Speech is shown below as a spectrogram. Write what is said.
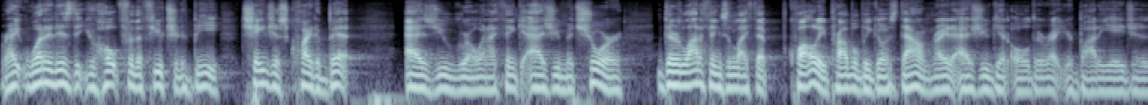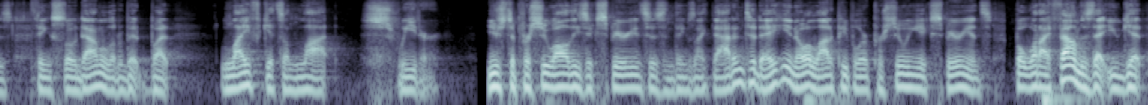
right? What it is that you hope for the future to be changes quite a bit as you grow. And I think as you mature, there are a lot of things in life that quality probably goes down, right? As you get older, right? Your body ages, things slow down a little bit, but life gets a lot sweeter used to pursue all these experiences and things like that. And today, you know, a lot of people are pursuing experience. But what I found is that you get,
